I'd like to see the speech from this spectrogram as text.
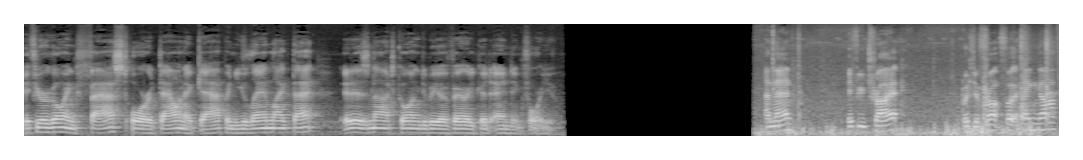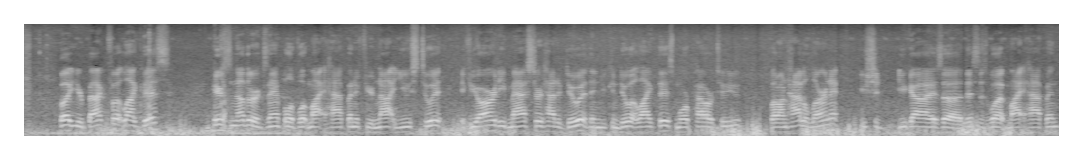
if you're going fast or down a gap and you land like that it is not going to be a very good ending for you. And then, if you try it with your front foot hanging off, but your back foot like this, here's another example of what might happen if you're not used to it. If you already mastered how to do it, then you can do it like this, more power to you. But on how to learn it, you should, you guys, uh, this is what might happen.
